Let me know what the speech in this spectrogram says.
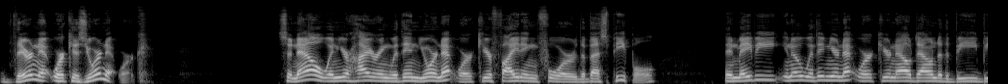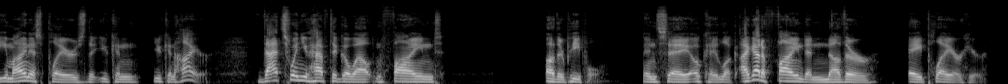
their network is your network. So now when you're hiring within your network, you're fighting for the best people. And maybe, you know, within your network, you're now down to the B, B minus players that you can you can hire. That's when you have to go out and find other people and say, okay, look, I got to find another A player here.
